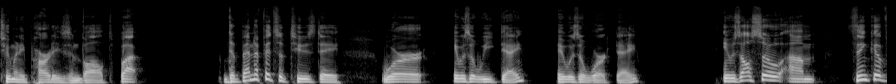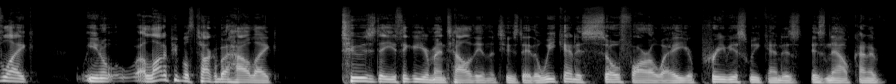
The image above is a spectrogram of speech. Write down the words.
too many parties involved. But the benefits of Tuesday were it was a weekday, it was a work day. It was also, um, think of like, you know, a lot of people talk about how like Tuesday, you think of your mentality on the Tuesday. The weekend is so far away. Your previous weekend is is now kind of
